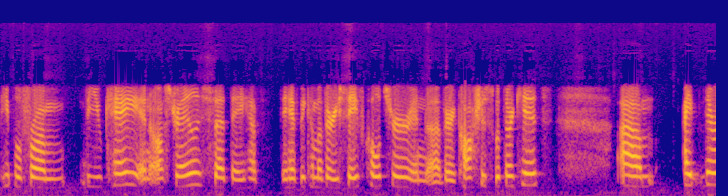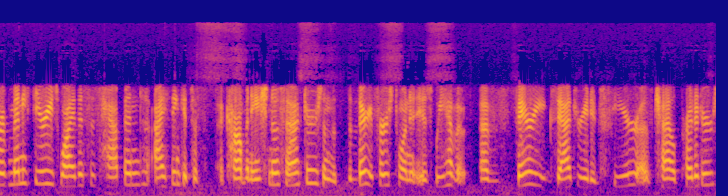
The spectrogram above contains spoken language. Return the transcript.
people from the UK and Australia said they have they have become a very safe culture and uh, very cautious with their kids. Um, I, there are many theories why this has happened. I think it's a, a combination of factors, and the, the very first one is we have a, a very exaggerated fear of child predators,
